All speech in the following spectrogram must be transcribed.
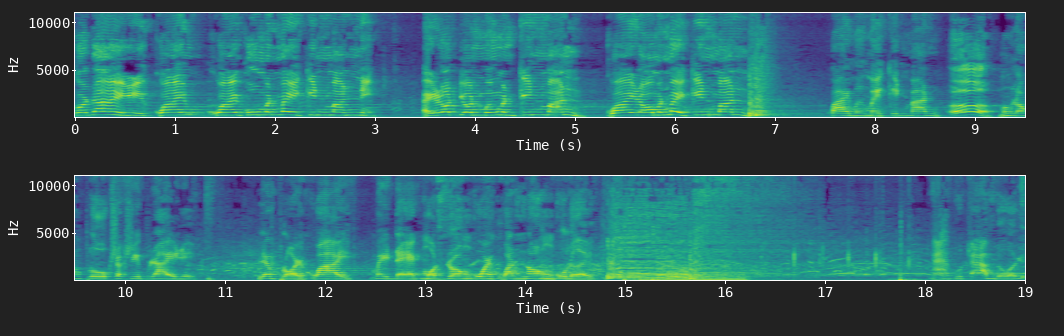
ก็ได้ดิควายควายกูมันไม่กินมันนี่ไอ้รถยนต์มึงมันกินมัน ควายเรามันไม่กินมัน ควายมึงไม่กินมัน เออ มึงลองปลูกสักสิบไร่ดิ แล้วปล่อยควาย ไม่แดกหมดร่องกูให้ควันน่องกูเลยนะกูถามดูดิ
